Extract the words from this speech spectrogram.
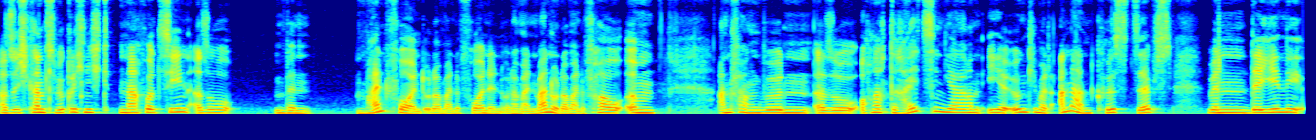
Also ich kann es wirklich nicht nachvollziehen. Also wenn mein Freund oder meine Freundin oder mein Mann oder meine Frau ähm, anfangen würden, also auch nach 13 Jahren Ehe irgendjemand anderen küsst, selbst wenn derjenige,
